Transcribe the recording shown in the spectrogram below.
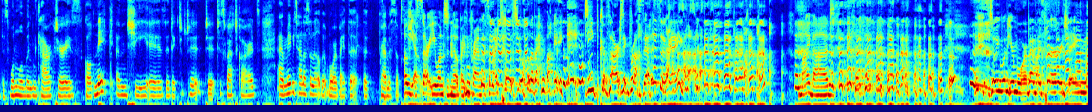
this one woman character is called Nick, and she is addicted to, to, to scratch cards. Um, maybe tell us a little bit more about the, the premise of. oh show. yes, sorry, you wanted to know about the premise, and I told you all about my deep cathartic process. That's okay. My bad. so you want to hear more about my purging?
